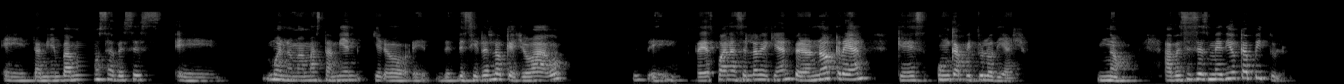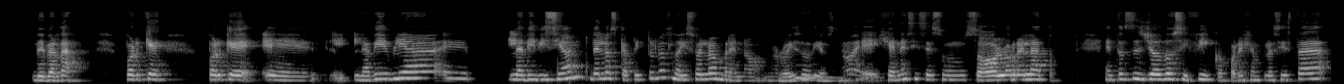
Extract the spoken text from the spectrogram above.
Eh, también vamos a veces, eh, bueno, mamás, también quiero eh, decirles lo que yo hago. Ustedes pueden hacer lo que quieran, pero no crean que es un capítulo diario. No, a veces es medio capítulo, de verdad. ¿Por qué? Porque la Biblia la división de los capítulos lo hizo el hombre, no, no lo hizo Dios, ¿no? Mm. Eh, Génesis es un solo relato. Entonces yo dosifico, por ejemplo, si está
